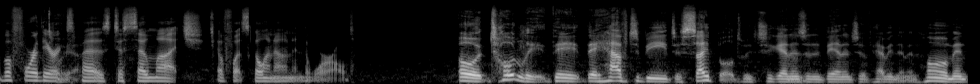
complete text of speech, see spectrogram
before they're Oh, yeah. exposed to so much of what's going on in the world. oh, totally. They they have to be discipled, which again is an advantage of having them at home. And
